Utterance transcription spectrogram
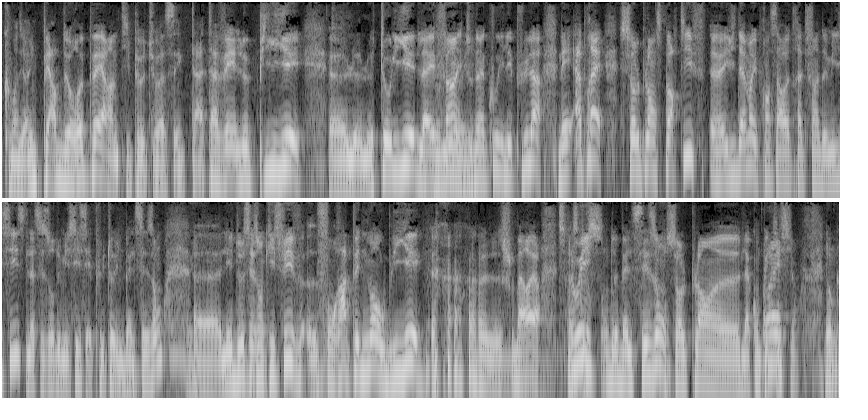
comment dire, une perte de repère un petit peu, tu vois. C'est que t'a- t'avais le pilier, euh, le, le taulier de la Le F1, taulier, et oui. tout d'un coup, il est plus là. Mais après, sur le plan sportif, euh, évidemment, il prend sa retraite fin 2006. La saison 2006 est plutôt une belle saison. Oui. Euh, les deux saisons qui suivent euh, font rapidement oublier Schumacher. C'est parce Oui. que ce sont de belles saisons sur le plan euh, de la compétition. Donc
